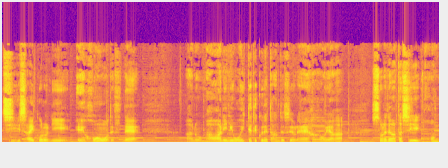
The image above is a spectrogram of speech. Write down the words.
小さい頃に絵本をですねあの周りに置いててくれたんですよね母親が。それで私本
